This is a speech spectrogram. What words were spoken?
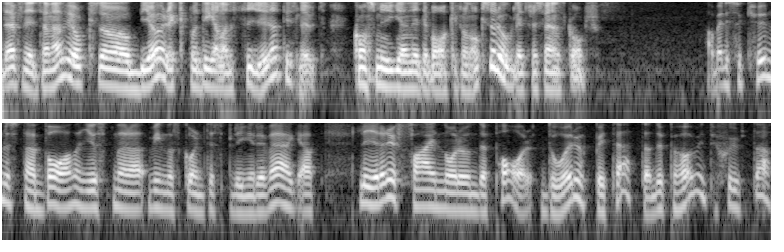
definitivt. Sen hade vi också Björk på delad fyra till slut. Kom smygande lite bakifrån, också roligt för svensk golf. Ja, men det är så kul med sådana här banor just när vinnarskåren inte springer iväg att lirar du fine några under par, då är du uppe i täten. Du behöver inte skjuta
